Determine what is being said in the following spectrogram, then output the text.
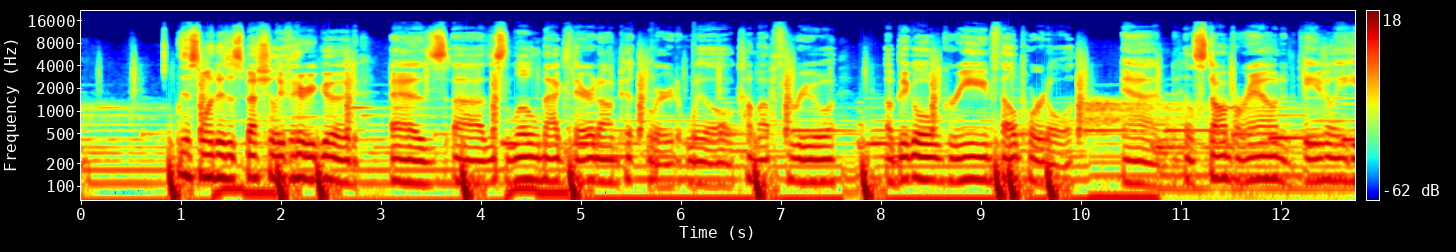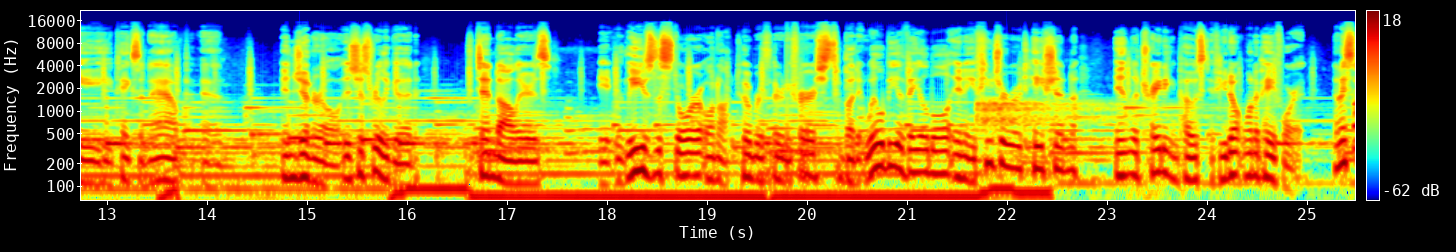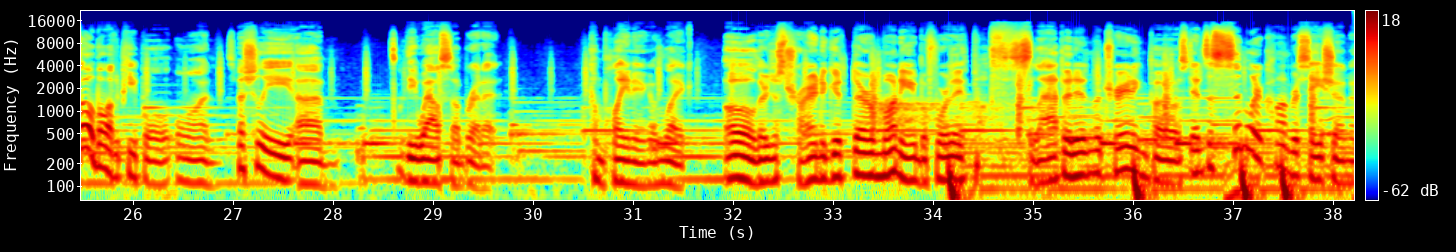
this one is especially very good as uh, this little Magtheridon pit lord will come up through a big old green fel portal, and he'll stomp around, and occasionally he, he takes a nap, and in general, it's just really good. ten dollars. It leaves the store on October 31st, but it will be available in a future rotation in the trading post if you don't want to pay for it. And I saw a lot of people on, especially um, the WoW subreddit, complaining of like, oh, they're just trying to get their money before they slap it in the trading post. And it's a similar conversation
